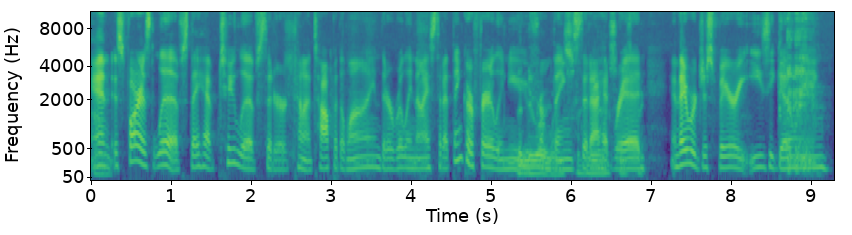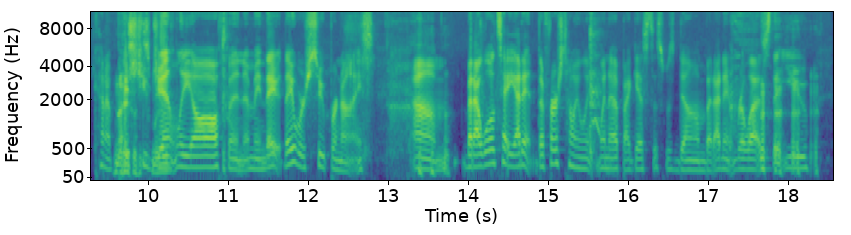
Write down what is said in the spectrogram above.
And as far as lifts, they have two lifts that are kind of top of the line that are really nice that I think are fairly new from ones. things that I had read. like- And they were just very easygoing, kind of Nice pushed you smooth. gently off. And I mean, they, they were super nice. Um, but I will tell you, I didn't, the first time we went, went up, I guess this was dumb, but I didn't realize that you,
